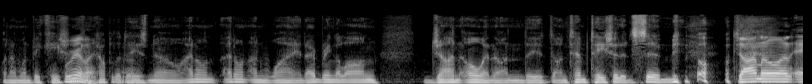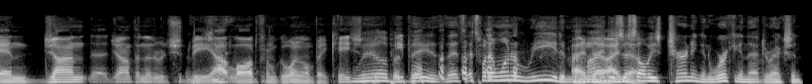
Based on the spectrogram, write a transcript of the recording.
When I'm on vacation Really? for a couple of oh. days, no, I don't, I don't unwind. I bring along John Owen on the, on temptation and sin, you know. John Owen and John uh, Jonathan Edwards should be outlawed from going on vacation. Well, with but people. they, that's, that's what I want to read, and my I know, mind is I just always churning and working in that direction.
